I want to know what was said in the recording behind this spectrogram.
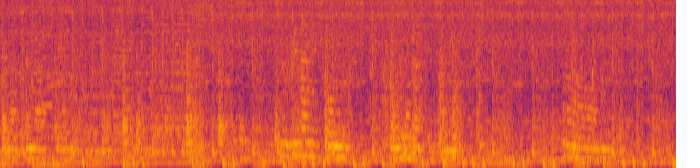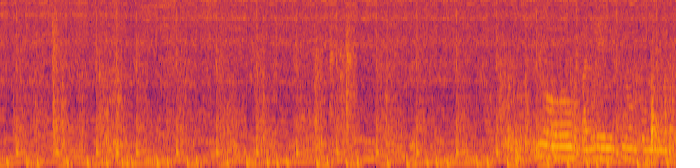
Nasa natin. Ano ginamit kong kung natin sa um, yung paglinis ng kumulito.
